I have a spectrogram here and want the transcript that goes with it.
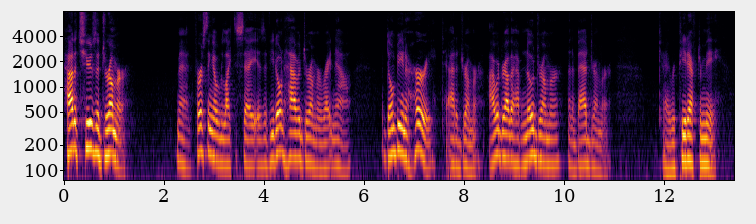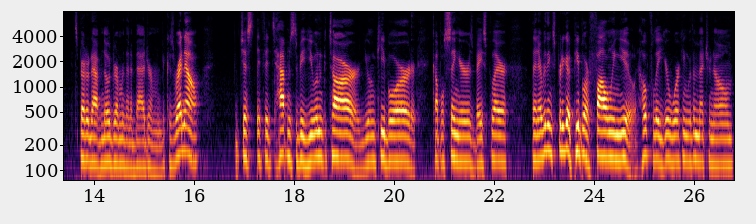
How to choose a drummer. Man, first thing I would like to say is if you don't have a drummer right now, don't be in a hurry to add a drummer. I would rather have no drummer than a bad drummer. Okay, repeat after me. It's better to have no drummer than a bad drummer because right now, just if it happens to be you on guitar or you on keyboard or a couple singers, bass player, then everything's pretty good. People are following you and hopefully you're working with a metronome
